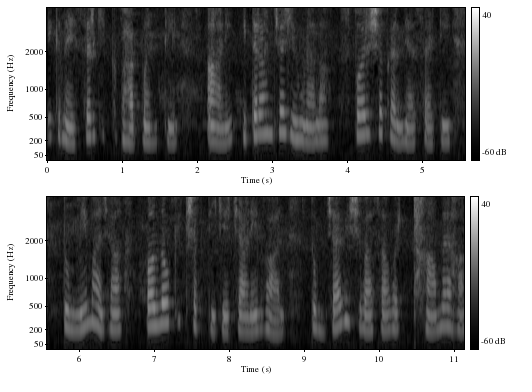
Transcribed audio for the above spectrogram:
एक नैसर्गिक भाग बनतील आणि इतरांच्या जीवनाला स्पर्श करण्यासाठी तुम्ही माझ्या अलौकिक शक्तीचे चॅनेल व्हाल. तुमच्या विश्वासावर ठाम राहा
